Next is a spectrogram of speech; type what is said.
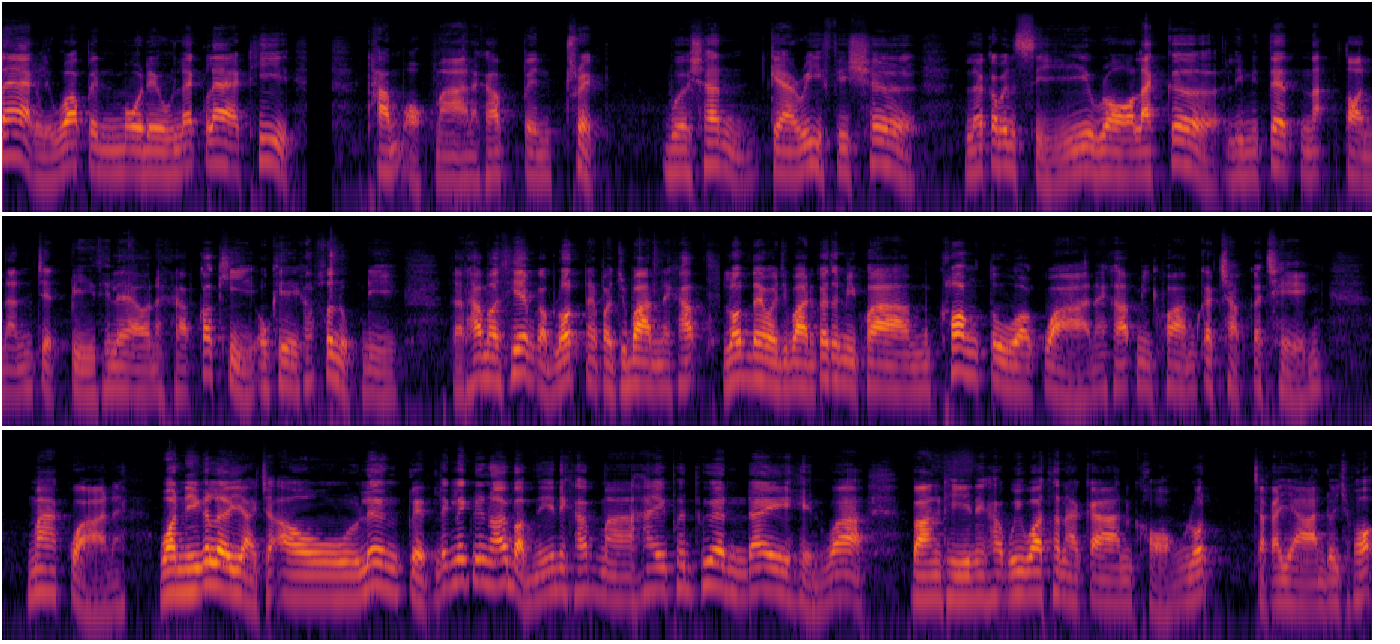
แรก ๆ หรือว่าเป็นโมเดลแรก ๆ ที่ทำออกมานะครับ เป็น Trek เวอร์ชัน Gary Fisher แล้วก็เป็นสี Raw Lacquer Limited ณตอนนั้น 7 ปีที่แล้วนะครับ ก็ขี่โอเคครับ สนุกดี แต่ถ้ามาเทียบกับรถในปัจจุบันนะครับ รถในปัจจุบันก็จะมีความคล่องตัวกว่านะครับ มีความกระฉับกระเฉงมากกว่านะ วันนี้ก็เลยอยากจะเอาเรื่องเกร็ดเล็ก ๆ น้อยๆแบบนี้นะครับ มาให้เพื่อนๆได้เห็นว่าบางทีนะครับ วิวัฒนาการของรถ จักรยาน โดยเฉพาะ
